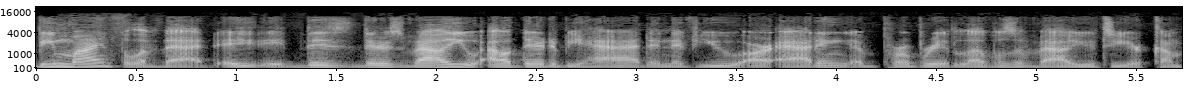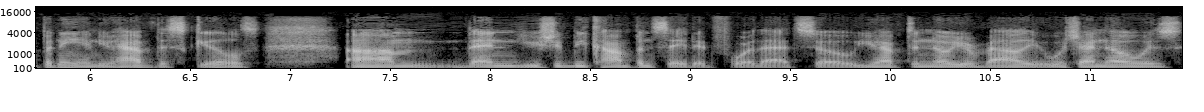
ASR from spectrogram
be mindful of that. It, it, there's, there's value out there to be had. And if you are adding appropriate levels of value to your company and you have the skills, um, then you should be compensated for that. So you have to know your value, which I know is,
